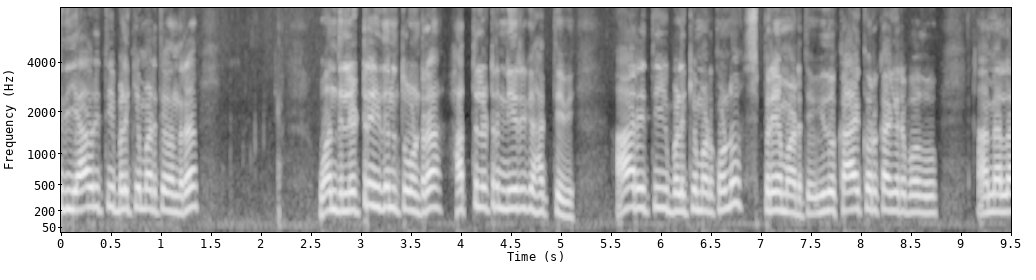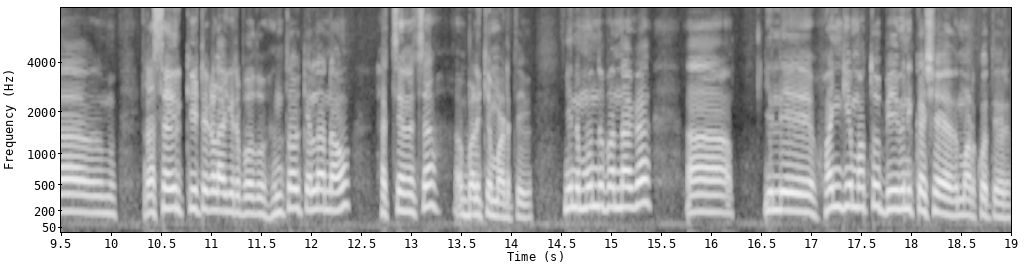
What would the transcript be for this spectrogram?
ಇದು ಯಾವ ರೀತಿ ಬಳಕೆ ಮಾಡ್ತೇವೆ ಅಂದ್ರೆ ಒಂದು ಲೀಟ್ರ್ ಇದನ್ನು ತೊಗೊಂಡ್ರೆ ಹತ್ತು ಲೀಟ್ರ್ ನೀರಿಗೆ ಹಾಕ್ತೀವಿ. ಆ ರೀತಿ ಬಳಕೆ ಮಾಡಿಕೊಂಡು ಸ್ಪ್ರೇ ಮಾಡ್ತೀವಿ. ಇದು ಕಾಯಿ ಕೊರಕಾಗಿರ್ಬೋದು ಆಮೇಲೆ ರಸಾಯನ ಕೀಟಗಳಾಗಿರ್ಬೋದು ಇಂಥವಕ್ಕೆಲ್ಲ ನಾವು ಹೆಚ್ಚಿನ ಹೆಚ್ಚ ಬಳಕೆ ಮಾಡ್ತೀವಿ. ಇನ್ನು ಮುಂದೆ ಬಂದಾಗ ಇಲ್ಲಿ ಹೊಂಗೆ ಮತ್ತು ಬೇವಿನ ಕಷಾಯ ಮಾಡ್ಕೋತೀವಿ ರೀ.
